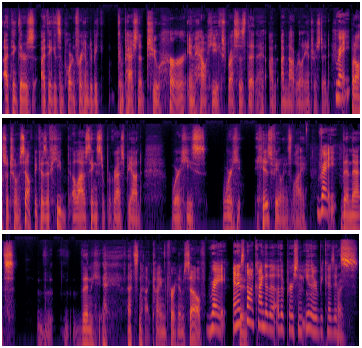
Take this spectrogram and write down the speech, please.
I think there's I think it's important for him to be compassionate to her in how he expresses that "Hey, I'm I'm not really interested, Right. but also to himself because if he allows things to progress beyond where he's where he, his feelings lie, Right. then that's then he, that's not kind for himself. Right. And it's not kind of the other person either because it's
